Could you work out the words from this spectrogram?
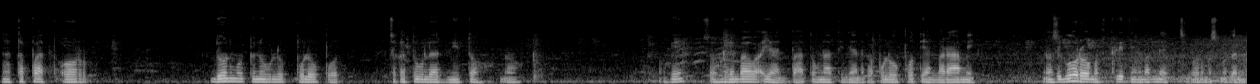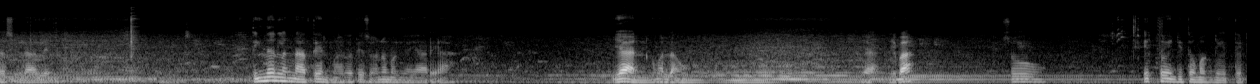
natapat or doon mo pinulupot sa katulad nito, no? Okay? So halimbawa yan, patong natin yan, nakapulupot yan, marami. No, siguro mag-create ng magnet, siguro mas maganda sa ilalim. Tingnan lang natin mga kateso ano mangyayari ah. Yan, gumalaw. Yan, di ba? So, ito hindi to magnetic.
